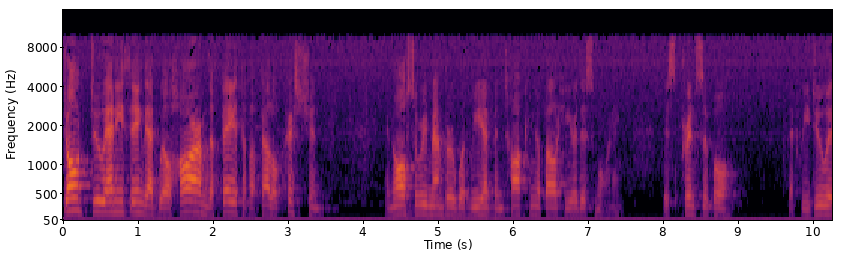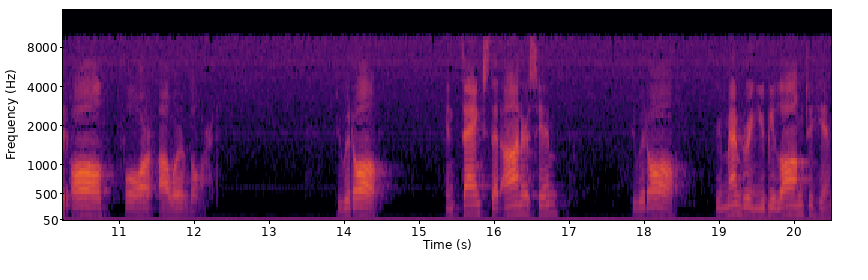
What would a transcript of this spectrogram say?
Don't do anything that will harm the faith of a fellow Christian. And also remember what we have been talking about here this morning this principle that we do it all for our Lord. Do it all in thanks that honors Him. Do it all remembering you belong to Him.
